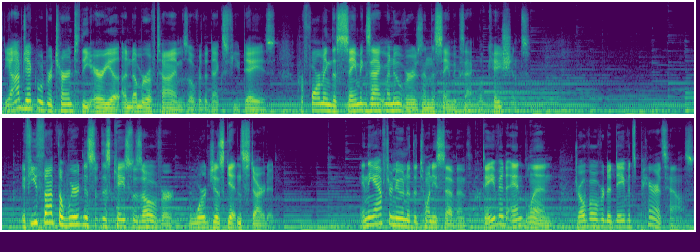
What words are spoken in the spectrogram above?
The object would return to the area a number of times over the next few days, performing the same exact maneuvers in the same exact locations. If you thought the weirdness of this case was over, we're just getting started. In the afternoon of the 27th, David and Glenn drove over to David's parents' house.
